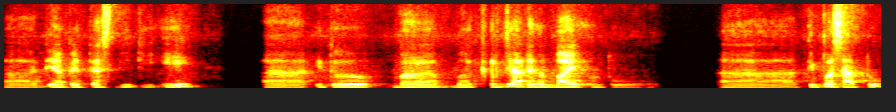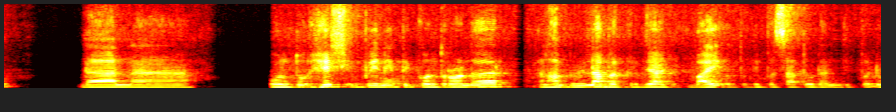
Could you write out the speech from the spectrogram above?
uh, diabetes DDE uh, itu bekerja dengan baik untuk uh, tipe 1 dan uh, untuk H infinity controller alhamdulillah bekerja baik untuk tipe 1 dan tipe 2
